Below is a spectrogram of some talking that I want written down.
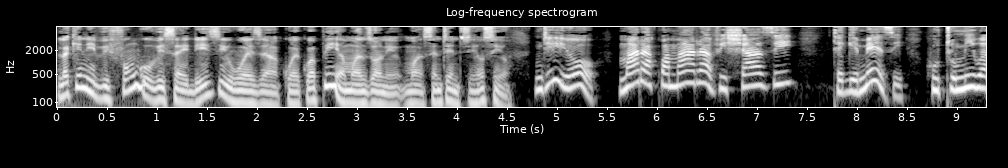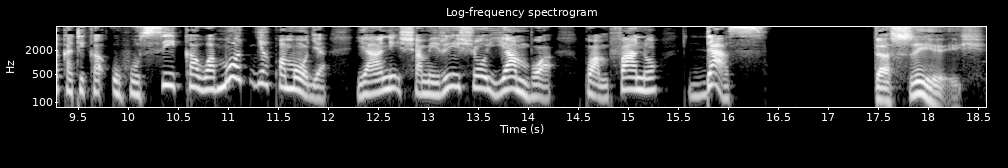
Lakini vifungu visaidizi huweza kuwekwa pia mwanzoni mwa sentensi hosio ndiyo mara kwa mara vishazi tegemezi hutumiwa katika uhusika wa moja kwa moja yaani shamirisho yambwa kwa mfano das Das sehe ich.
